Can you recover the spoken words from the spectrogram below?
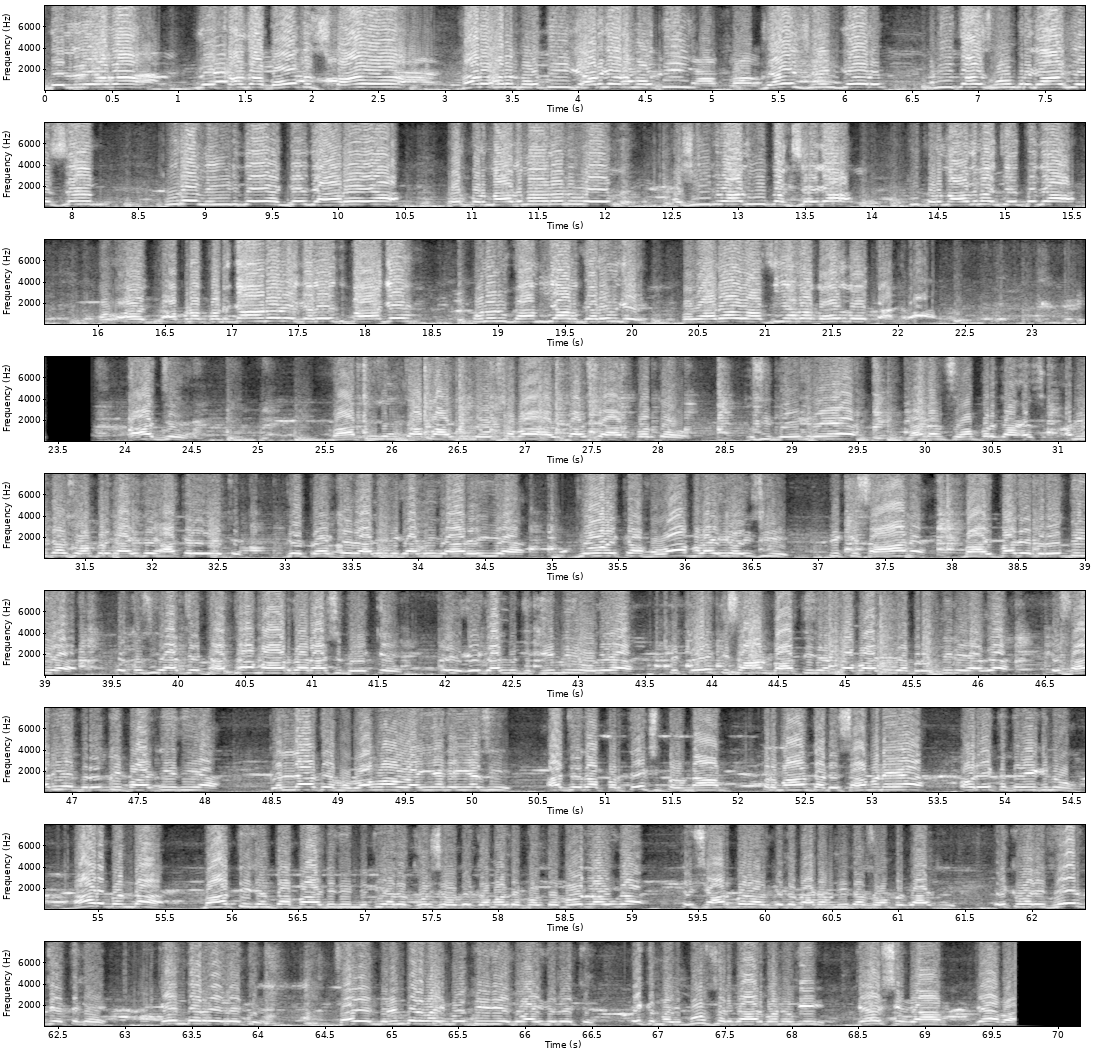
ਮਿਲ ਰਿਹਾ ਵਾ। ਲੋਕਾਂ ਦਾ ਬਹੁਤ ਉਤਸ਼ਾਹ ਆ। ਹਰ ਹਰ ਮੋਦੀ ਘਰ ਘਰ ਮੋਦੀ। ਜੈ ਸ਼ੰਕਰ, ਨੀਤਾ ਸੋਮ ਪ੍ਰਕਾਸ਼ ਐਸਐਮ ਪੂਰੇ ਲੀਡ ਦੇ ਅੱਗੇ ਜਾ ਰਹੇ ਆ। ਔਰ ਪਰਮਾਤਮਾ ਉਹਨਾਂ ਨੂੰ ਇਹ ਆਸ਼ੀਰਵਾਦ ਵੀ ਬਖਸ਼ੇਗਾ ਕਿ ਪਰਮਾਤਮਾ ਜਿੱਤ ਜਾ। ਆਪਣਾ ਪਟਕਾ ਉਹਨਾਂ ਦੇ ਗਲੇ 'ਚ ਪਾ ਕੇ ਉਹਨਾਂ ਨੂੰ ਕਾਮਯਾਬ ਕਰਨਗੇ। ਫਗਵਾੜਾ ਵਾਸੀਆਂ ਦਾ ਬਹੁਤ ਬਹੁਤ ਧੰਨਵਾਦ। ਅੱਜ ਭਾਰਤੀ ਜਨਤਾ ਪਾਰਟੀ ਲੋਕ ਸਭਾ ਹਲਕਾ ਹੁਸ਼ਿਆਰਪੁਰ ਤੋਂ ਤੁਸੀਂ ਦੇਖ ਰਹੇ ਆ ਮੈਡਮ ਸੋਮ ਪ੍ਰਕਾਸ਼ ਅਨੀਤਾ ਸੋਮ ਪ੍ਰਕਾਸ਼ ਦੇ ਹੱਕ ਦੇ ਵਿੱਚ ਜੋ ਟਰੈਕਟਰ ਰੈਲੀ ਨਿਕਾਲੀ ਜਾ ਰਹੀ ਆ, ਜੋ ਇੱਕ ਅਫਵਾਹ ਫੈਲਾਈ ਹੋਈ ਸੀ ਵੀ ਕਿਸਾਨ ਭਾਜਪਾ ਦੇ ਵਿਰੋਧੀ ਆ, ਉਹ ਤੁਸੀਂ ਅੱਜ ਇਹ ਠਾਠਾ ਮਾਰਦਾ ਰਸ਼ ਦੇਖ ਕੇ, ਇਹ ਇਹ ਗੱਲ ਨੂੰ ਯਕੀਨੀ ਹੋ ਗਿਆ ਕਿ ਕੋਈ ਕਿਸਾਨ ਭਾਰਤੀ ਜਨਤਾ ਪਾਰਟੀ ਦਾ ਵਿਰੋਧੀ ਨਹੀਂ ਹੈਗਾ। ਇਹ ਸਾਰੀਆਂ ਵਿਰੋਧੀ ਪਾਰਟੀ ਦੀਆਂ ਗੱਲਾਂ ਤੇ ਅਫਵਾਹਾਂ ਉਡਾਈਆਂ ਗਈਆਂ ਸੀ। ਅੱਜ ਉਹਦਾ ਪ੍ਰਤੱਖ ਪ੍ਰਮਾਣ ਪ੍ਰਮਾਣ ਤੁਹਾਡੇ ਸਾਹਮਣੇ ਆ ਔਰ ਇੱਕ ਤਰੀਕ ਨੂੰ ਹਰ ਬੰਦਾ ਭਾਰਤੀ ਜਨਤਾ ਪਾਰਟੀ ਦੀ ਨੀਤੀਆਂ ਤੋਂ ਖੁਸ਼ ਹੋ ਕੇ ਕਮਲ ਦੇ ਫੁੱਲ ਤੇ ਮੋਹਰ ਲਾਊਗਾ ਤੇ ਹੁਸ਼ਿਆਰਪੁਰ ਹਲਕੇ ਤੋਂ ਮੈਡਮ ਨੀਤਾ ਸੋਮ ਪ੍ਰਕਾਸ਼ ਜੀ ਇੱਕ ਵਾਰੀ ਫੇਰ ਜਿੱਤ ਕੇ ਕੇਂਦਰ ਦੇ ਵਿੱਚ ਸਾਰੇ ਨਰਿੰਦਰ ਭਾਈ ਮੋਦੀ ਦੀ ਅਗਵਾਈ ਦੇ ਵਿੱਚ ਇੱਕ ਮਜ਼ਬੂਤ ਸਰਕਾਰ ਬਣੂਗੀ। ਜੈ ਸ਼੍ਰੀ ਰਾਮ, ਜੈ ਭਾਰਤ।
